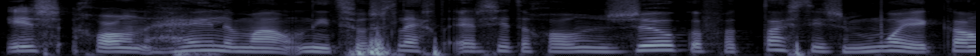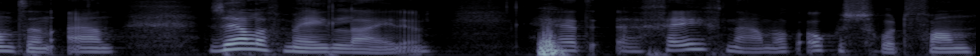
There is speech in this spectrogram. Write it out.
is gewoon helemaal niet zo slecht. Er zitten gewoon zulke fantastische mooie kanten aan zelfmedelijden. Het geeft namelijk ook een soort van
